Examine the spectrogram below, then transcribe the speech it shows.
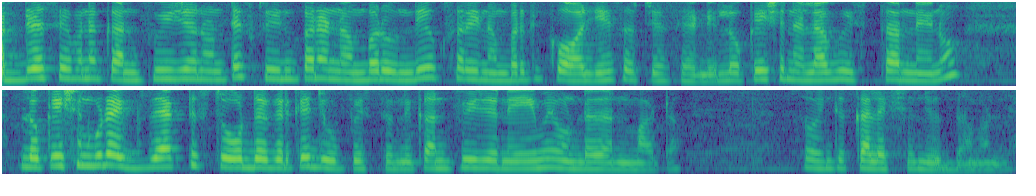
అడ్రస్ ఏమైనా కన్ఫ్యూజన్ ఉంటే స్క్రీన్ పైన నెంబర్ ఉంది. ఒకసారి ఈ నెంబర్కి కాల్ చేసి వచ్చేసేయండి. లొకేషన్ ఎలాగో ఇస్తాను నేను. లొకేషన్ కూడా ఎగ్జాక్ట్ స్టోర్ దగ్గరికే చూపిస్తుంది. కన్ఫ్యూజన్ ఏమీ ఉండదన్నమాట. సో ఇంకా కలెక్షన్ చూద్దామండి.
